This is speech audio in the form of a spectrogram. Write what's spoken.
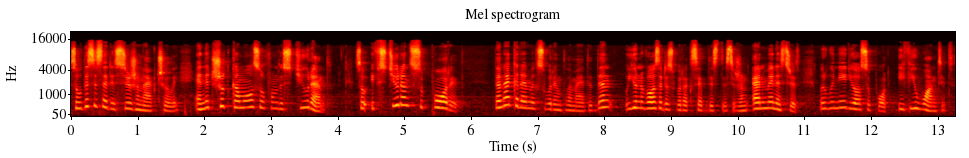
So this is a decision actually, and it should come also from the student. So if students support it, then academics would implement it, then universities would accept this decision, and ministries. But we need your support if you want it.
